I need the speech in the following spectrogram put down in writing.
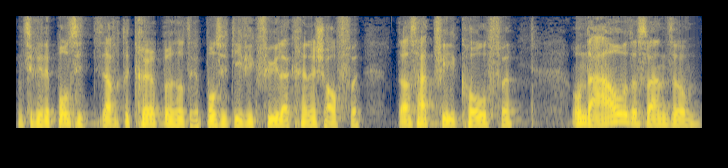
und sich wieder positiv, einfach der Körper so ein positive Gefühle können schaffen. Das hat viel geholfen. Und auch, dass wenn so,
